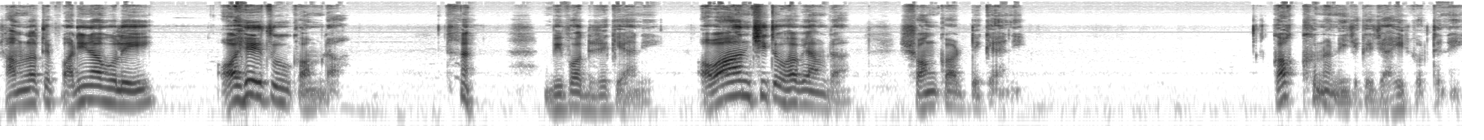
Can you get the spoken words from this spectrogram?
সামলাতে পারি না বলেই অহেতুক আমরা বিপদ ডেকে আনি। অবাঞ্ছিতভাবে আমরা সংকট ডেকে আনি। কখনো নিজেকে জাহির করতে নেই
